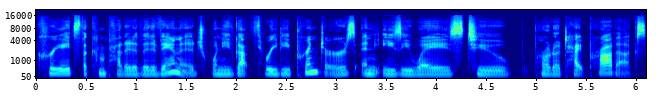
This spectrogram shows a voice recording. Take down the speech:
creates the competitive advantage when you've got 3D printers and easy ways to prototype products.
